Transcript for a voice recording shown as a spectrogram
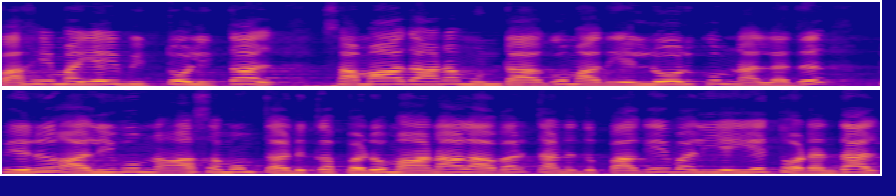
பகைமையை விட்டொழித்தால் சமாதானம் உண்டாகும். அது எல்லோருக்கும் நல்லது. பெரு அழிவும் நாசமும் தடுக்கப்படும். ஆனால் அவர் தனது பகை வழியையே தொடர்ந்தால்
